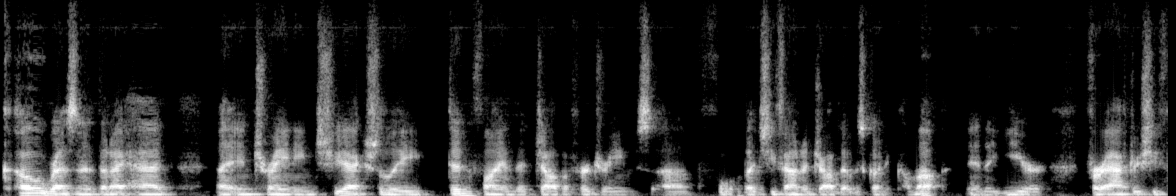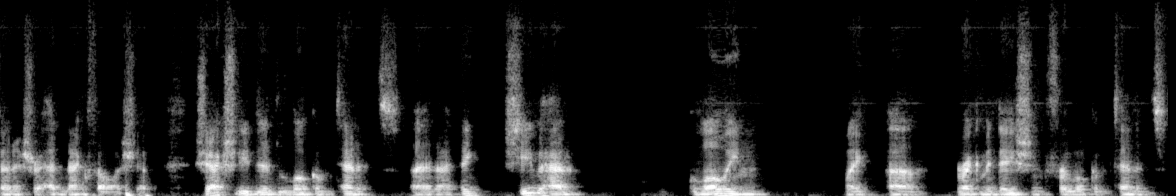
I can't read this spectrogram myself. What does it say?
co-resident that I had uh, in training, she actually didn't find the job of her dreams, uh, for, but she found a job that was going to come up in a year for after she finished her head and neck fellowship. She actually did locum tenens, and I think she had glowing like um, recommendation for locum tenens.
